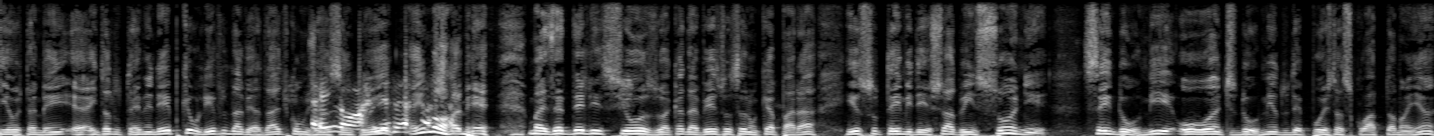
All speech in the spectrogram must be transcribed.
que eu também é, ainda não terminei, porque o livro, na verdade, como já é acentuei, enorme, né? é enorme, mas é delicioso. A cada vez você não quer parar. Isso tem me deixado insone, sem dormir ou antes dormindo depois das quatro da manhã,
